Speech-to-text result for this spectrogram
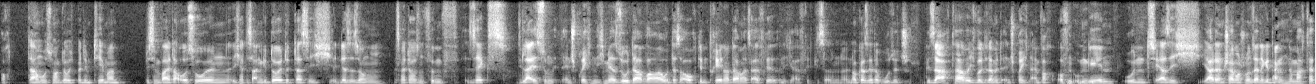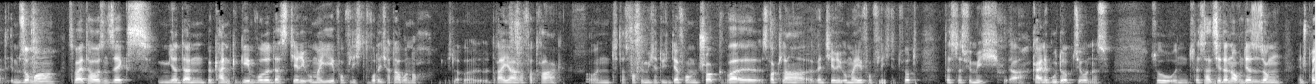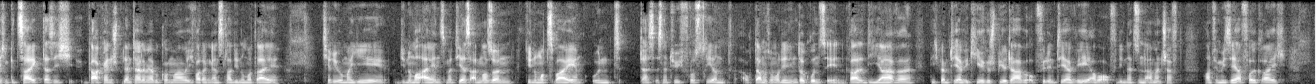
auch da muss man, glaube ich, bei dem Thema bisschen weiter ausholen. Ich hatte es angedeutet, dass ich in der Saison 2005, 6 die Leistung entsprechend nicht mehr so da war und das auch dem Trainer damals, Alfred, nicht Alfred sondern Nokaseta Rusic, gesagt habe. Ich wollte damit entsprechend einfach offen umgehen und er sich ja dann scheinbar schon seine Gedanken gemacht hat. Im Sommer 2006 mir dann bekannt gegeben wurde, dass Thierry Omaye verpflichtet wurde. Ich hatte aber noch, ich glaube, drei Jahre Vertrag und das war für mich natürlich in der Form ein Schock, weil es war klar, wenn Thierry Omaye verpflichtet wird, dass das für mich ja, keine gute Option ist. So, und das hat sich ja dann auch in der Saison entsprechend gezeigt, dass ich gar keine Spielanteile mehr bekommen habe. Ich war dann ganz klar die Nummer drei. Thierry Omaye die Nummer eins, Matthias Andersson die Nummer zwei. Und das ist natürlich frustrierend. Auch da muss man mal den Hintergrund sehen. Gerade die Jahre, die ich beim THW Kiel gespielt habe, ob für den THW, aber auch für die Nationalmannschaft, waren für mich sehr erfolgreich.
